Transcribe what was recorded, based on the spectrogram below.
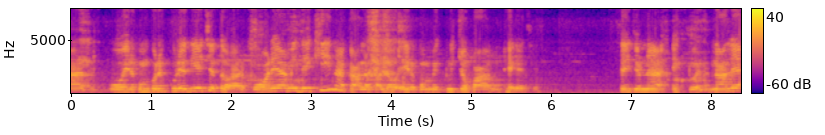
আর ও এরকম করে কুড়ে দিয়েছে তো, আর পরে আমি দেখি না কালো কালো এরকম একটু চপা উঠে গেছে। সেই জন্য একটু নালে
